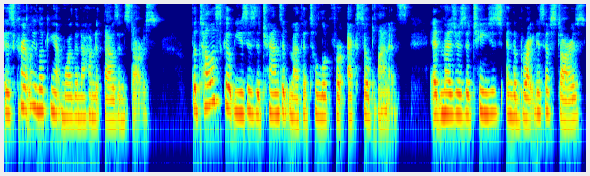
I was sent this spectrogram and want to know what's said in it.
It is currently looking at more than 100,000 stars. The telescope uses the transit method to look for exoplanets. It measures the changes in the brightness of stars,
